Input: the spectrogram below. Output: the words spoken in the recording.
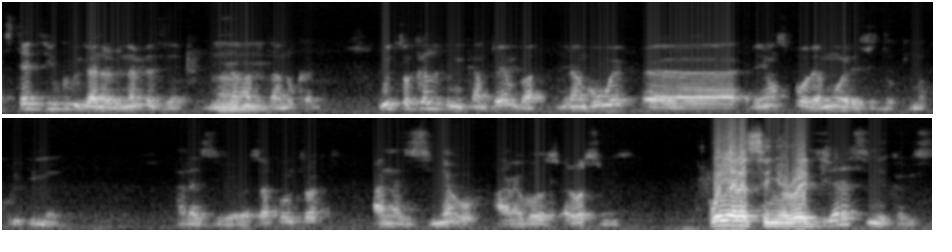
sitade y'uko ibiganiro binameze bisa nkaho Mm. bitandukanye witwa Calvin Kampemba ngira ngo we eh, Rayon Sport yamwohereje dokima kuri email. Arazireba za contract anazisinyaho arabas- arabasubiza. We yarasinye already. Yarasinye kabisa.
